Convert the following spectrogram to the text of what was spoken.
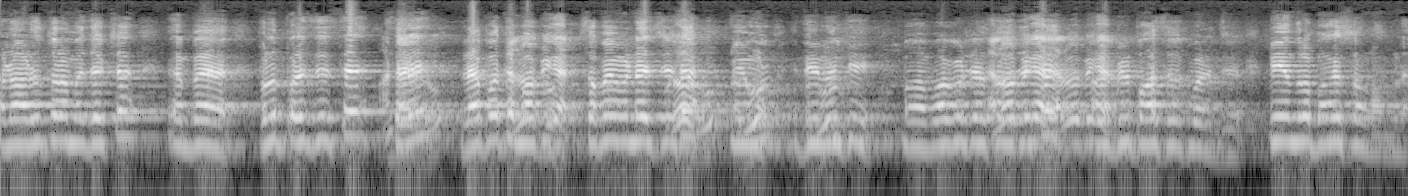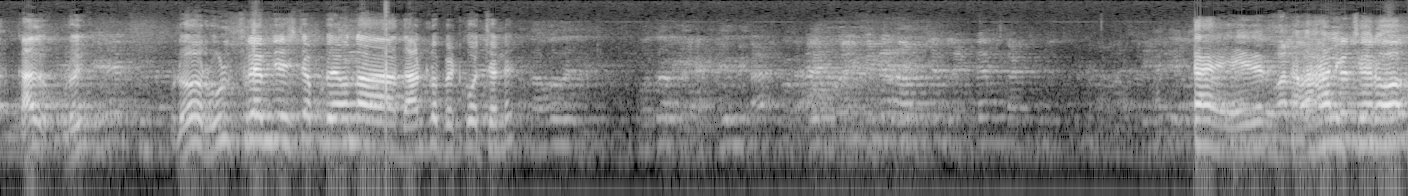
అని అడుగుతున్నాం అధ్యక్ష. పునఃపరిశీలిస్తే సరే లేకపోతే మాకు గారు. సమయం ఉండేది రూ- మేము దీని నుంచి చేస్తాం. ఆ బిల్ పాస్ చేసుకోమని మీ అందులో భాగస్వామ్యం. కాదు ఇప్పుడు ఇప్పుడు రూల్స్ ఫ్రేమ్ చేసేటప్పుడు ఏమన్నా దాంట్లో పెట్టుకోవచ్చండి? ఏదైతే సలహాలు ఇచ్చారో?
